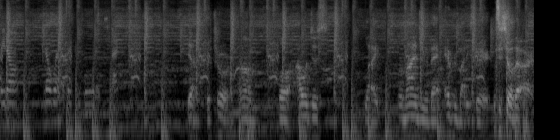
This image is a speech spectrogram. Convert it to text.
they don't know what other people would expect? Yeah, for sure. Um, well, I would just like remind you that everybody's scared to show their art.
